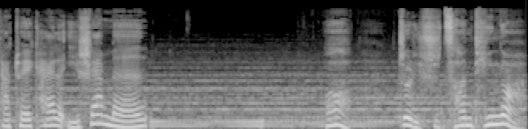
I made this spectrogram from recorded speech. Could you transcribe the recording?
他推开了一扇门，哦，这里是餐厅啊，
